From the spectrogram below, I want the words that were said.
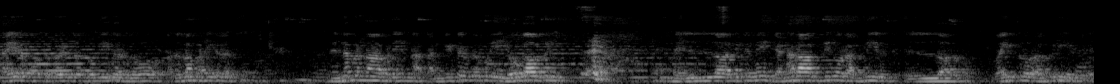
கையில போட்டு கழுத்துல துணிக்கிறதோ அதெல்லாம் பண்ணிக்கல. என்ன பண்ணா அப்படின்னா தன்கிட்ட இருக்கக்கூடிய யோகாக்னி. நம்ம எல்லாருக்குமே ஜனராக்னின்னு ஒரு அக்னி இருக்கு. எல்லாருக்கும். வயிற்றுல ஒரு அக்னி இருக்கு.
